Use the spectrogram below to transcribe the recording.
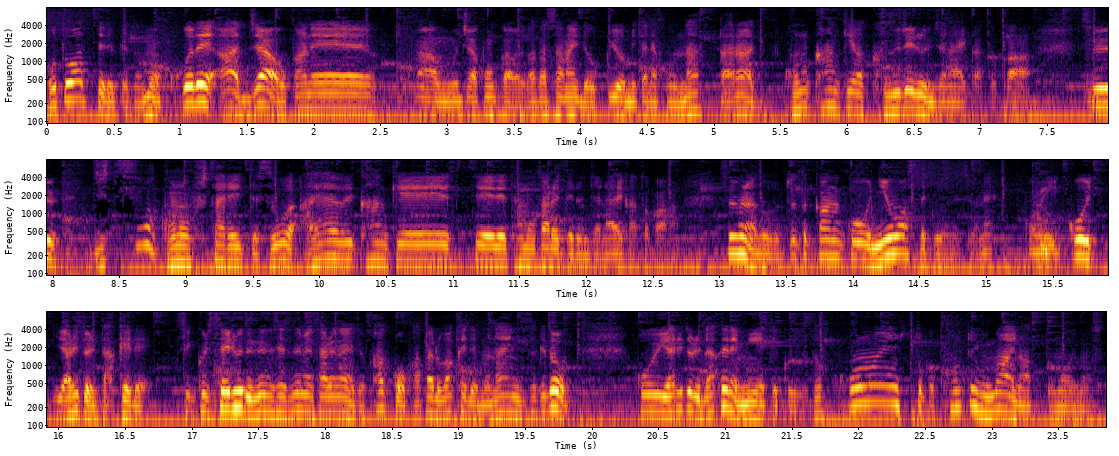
断ってるけども、ここで、あ、じゃあお金、あ、もうじゃあ今回は渡さないでおくよみたいなことになったら、この関係は崩れるんじゃないかとか、そういう、実はこの二人ってすごい危うい関係性で保たれてるんじゃないかとか、そういうふうなことをちょっとかんこう匂わせてくるんですよね。このこういうやりとりだけで。せこれセリフで全然説明されないんですよ。過去を語るわけでもないんですけど、こういうやりとりだけで見えてくる。この演出とか本当にうまいなと思います。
